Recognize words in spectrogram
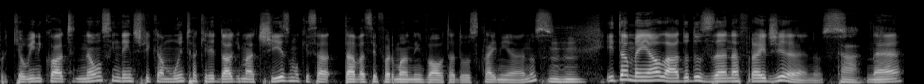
Porque o Winnicott não se identifica muito com aquele dogmatismo que estava se formando em volta dos kleinianos, uhum. e também ao lado dos ana-freudianos, tá. né?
